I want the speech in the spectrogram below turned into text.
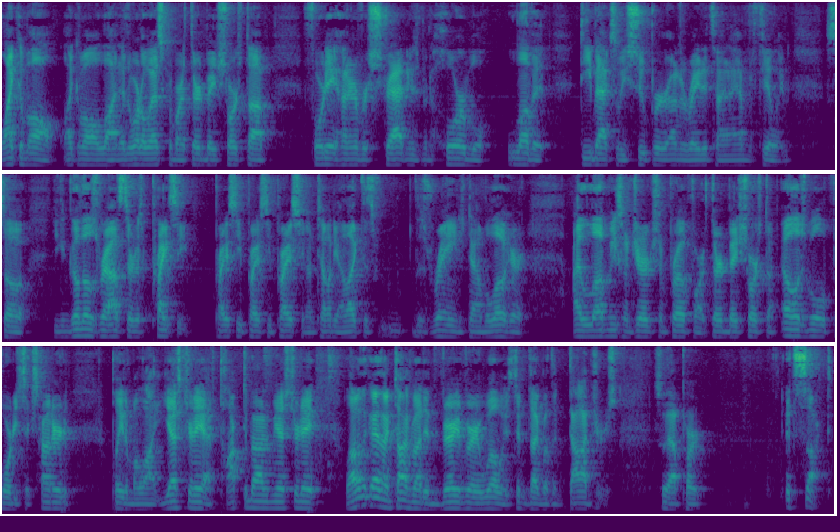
Like them all. Like them all a lot. Eduardo Escobar, third base shortstop, 4,800 versus Stratton, who's been horrible. Love it. D backs will be super underrated tonight, I have a feeling. So you can go those routes. They're just pricey. Pricey, pricey, pricey. I'm telling you, I like this this range down below here. I love me some Jurickson Profar, third base shortstop eligible, 4,600. Played him a lot yesterday. I've talked about him yesterday. A lot of the guys I talked about did very, very well. We just didn't talk about the Dodgers. So that part, it sucked.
